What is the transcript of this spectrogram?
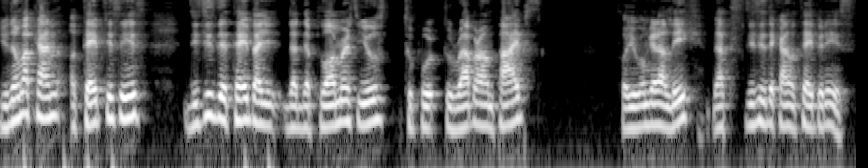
You know what kind of tape this is? This is the tape that, that the plumbers use to put to wrap around pipes, so you won't get a leak. That's this is the kind of tape it is.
